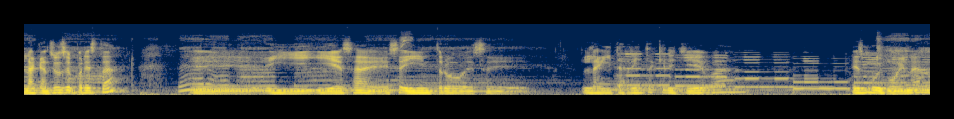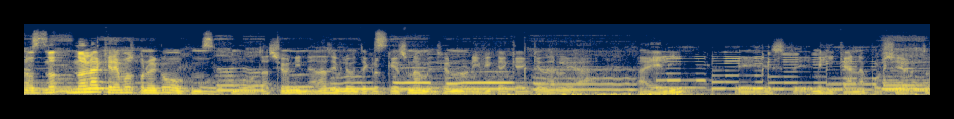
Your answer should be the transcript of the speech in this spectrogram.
La canción se presta. eh, y y esa, ese intro, ese, la guitarrita que le lleva es muy buena. No, no, no la queremos poner como, como, como votación ni nada. Simplemente creo que es una mención honorífica que hay que darle a, a Eli. eh, Este, mexicana, por cierto.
